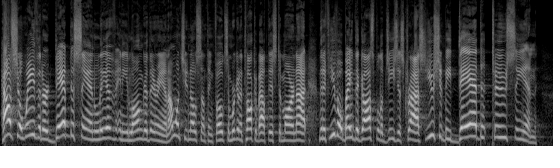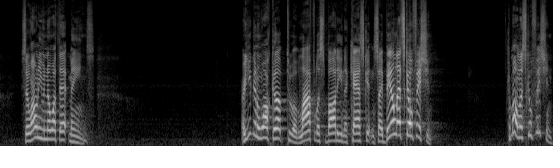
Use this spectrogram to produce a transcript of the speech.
How shall we that are dead to sin live any longer therein? I want you to know something, folks, and we're going to talk about this tomorrow night that if you've obeyed the gospel of Jesus Christ, you should be dead to sin. So I don't even know what that means. Are you going to walk up to a lifeless body in a casket and say, Bill, let's go fishing? Come on, let's go fishing.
